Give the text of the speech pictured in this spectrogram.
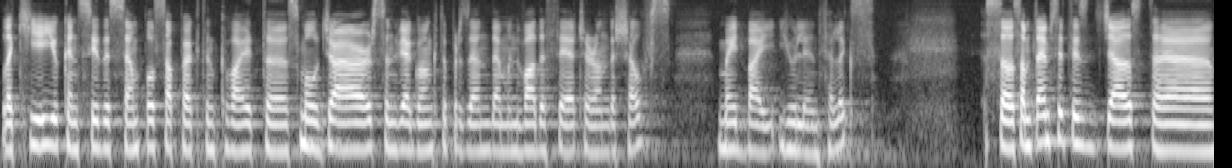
Like here, you can see the samples are packed in quite uh, small jars, and we are going to present them in Vada Theatre on the shelves, made by Julia and Felix. So sometimes it is just uh,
